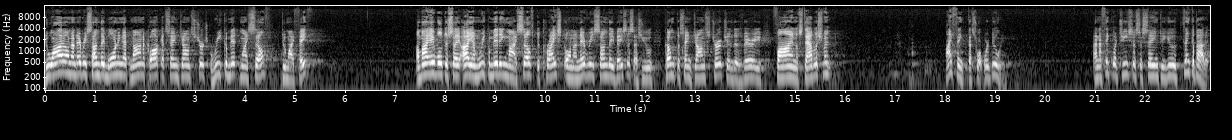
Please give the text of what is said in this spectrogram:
Do I, on every Sunday morning at 9 o'clock at St. John's Church, recommit myself to my faith? Am I able to say, I am recommitting myself to Christ on an every Sunday basis as you come to St. John's Church in this very fine establishment? I think that's what we're doing. And I think what Jesus is saying to you, think about it.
